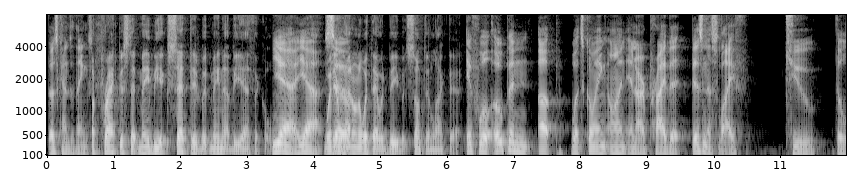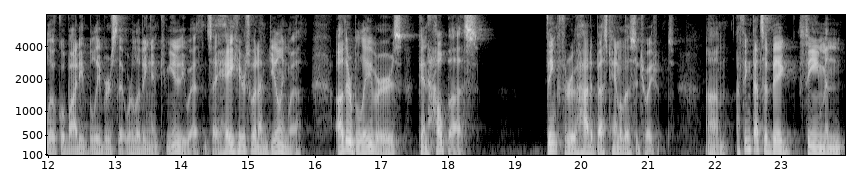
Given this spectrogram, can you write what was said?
those kinds of things? A practice that may be accepted but may not be ethical. Yeah, yeah. Whatever So- I don't know what that would be, but something like that. if we'll open up what's going on in our private business life to the local body of believers that we're living in community with and say, hey, here's what I'm dealing with, other believers can help us think through how to best handle those situations. Um, I think that's a big theme in,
